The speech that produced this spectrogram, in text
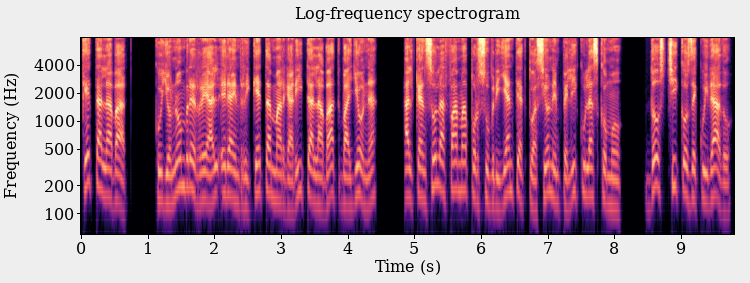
Keta Labat, cuyo nombre real era Enriqueta Margarita Labat Bayona, alcanzó la fama por su brillante actuación en películas como Dos chicos de cuidado,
